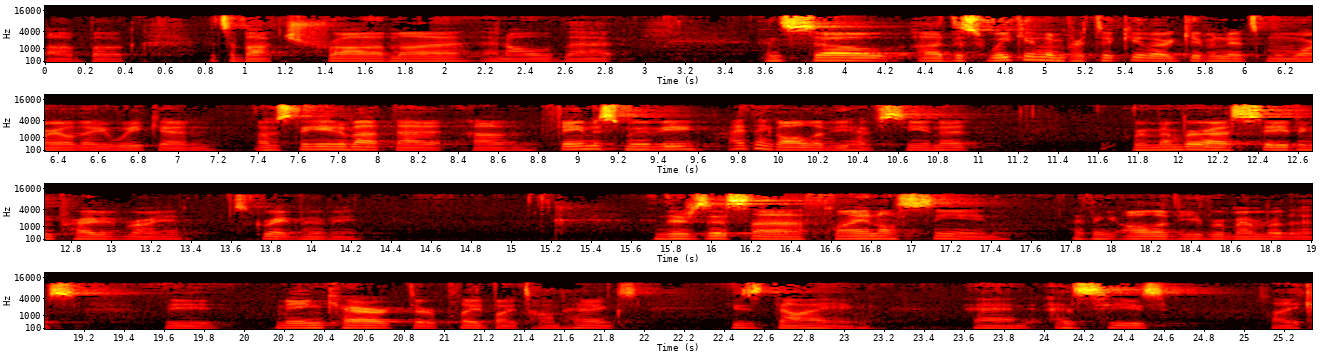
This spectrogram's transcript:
uh, book. It's about trauma and all of that. And so, uh, this weekend in particular, given it's Memorial Day weekend, I was thinking about that uh, famous movie. I think all of you have seen it. Remember uh, Saving Private Ryan? It's a great movie. And there's this uh, final scene. I think all of you remember this. The main character, played by Tom Hanks, he's dying, and as he's like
